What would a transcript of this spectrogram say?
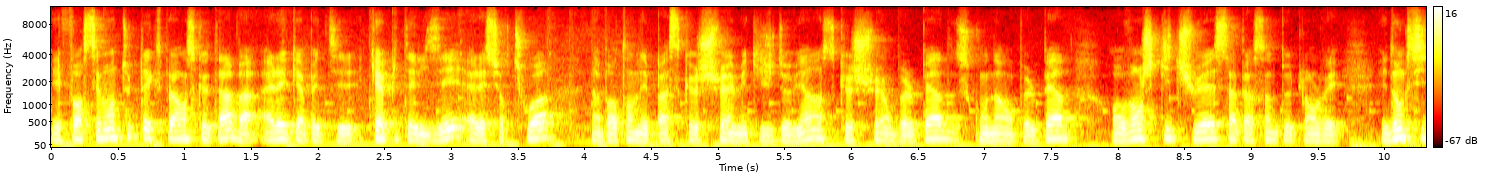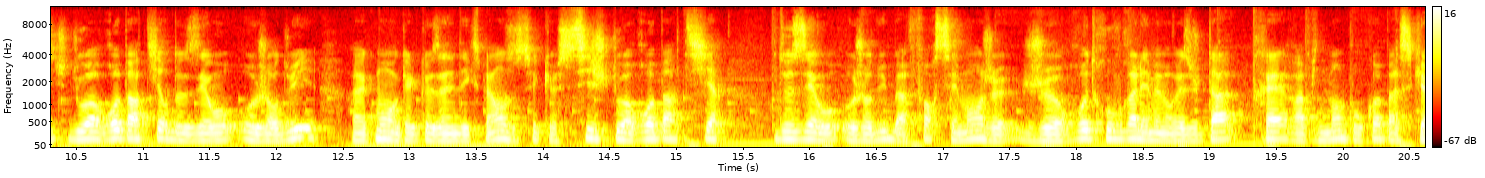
et forcément toute l'expérience que tu as, bah, elle est capitalisée, elle est sur toi. L'important n'est pas ce que je fais mais qui je deviens. Ce que je fais on peut le perdre, ce qu'on a on peut le perdre. En revanche qui tu es, ça personne ne peut te l'enlever. Et donc si tu dois repartir de zéro aujourd'hui, avec moi en quelques années d'expérience, je sais que si je dois repartir de zéro aujourd'hui, bah forcément je, retrouverai les mêmes résultats très rapidement. Pourquoi? Parce que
